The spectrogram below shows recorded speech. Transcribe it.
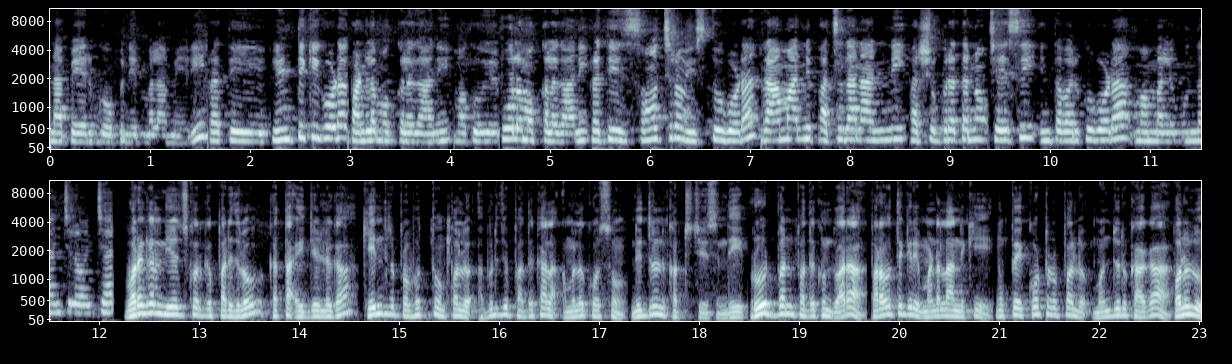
నా పేరు గోపు నిర్మల మేరీ. ప్రతి ఇంటికి కూడా పండ్ల మొక్కలు గాని మాకు పూల మొక్కలు గాని ప్రతి సంవత్సరం ఇస్తూ కూడా గ్రామాన్ని పచ్చదనాన్ని పరిశుభ్రతను చేసి ఇంతవరకు కూడా మమ్మల్ని ముందంచులో ఉంచారు. వరంగల్ నియోజకవర్గ పరిధిలో గత ఐదేళ్ళుగా కేంద్ర ప్రభుత్వం పలు అభివృద్ధి పథకాల అమలు కోసం నిధులను ఖర్చు చేసింది. రూర్బన్ పథకం ద్వారా పర్వతగిరి మండలానికి ముప్పై కోట్ల రూపాయలు మంజూరు కాగా పనులు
